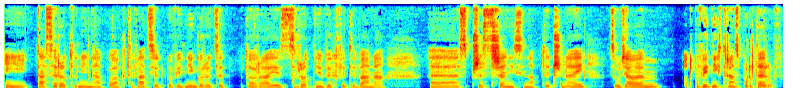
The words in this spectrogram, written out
I ta serotonina po aktywacji odpowiedniego receptora jest zwrotnie wychwytywana e, z przestrzeni synaptycznej z udziałem odpowiednich transporterów.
